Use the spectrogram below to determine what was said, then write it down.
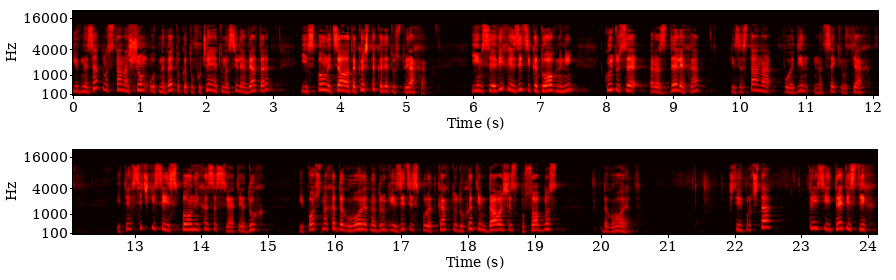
И внезапно стана шум от небето, като в учението на силен вятър, и изпълни цялата къща, където стояха. И им се явиха езици като огнени, които се разделяха и застана по един над всеки от тях. И те всички се изпълниха със Святия Дух и почнаха да говорят на други езици, според както Духът им даваше способност да говорят. Ще ви прочета 33 стих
